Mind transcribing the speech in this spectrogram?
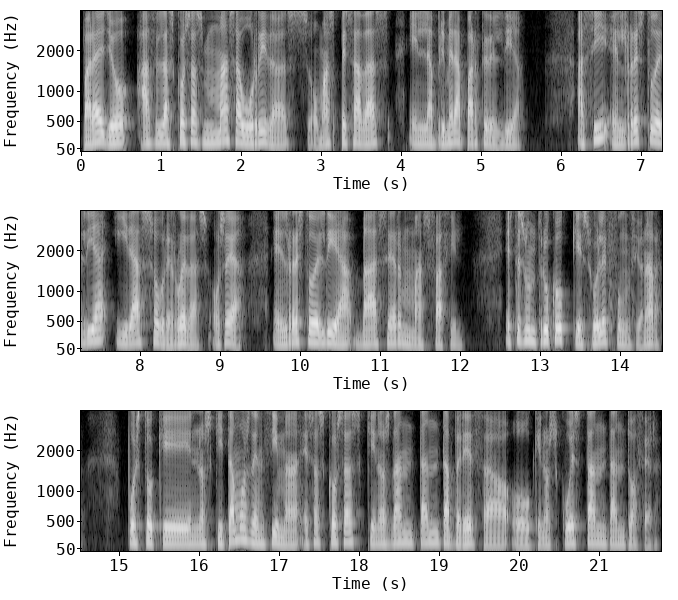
Para ello, haz las cosas más aburridas o más pesadas en la primera parte del día. Así el resto del día irá sobre ruedas, o sea, el resto del día va a ser más fácil. Este es un truco que suele funcionar, puesto que nos quitamos de encima esas cosas que nos dan tanta pereza o que nos cuestan tanto hacer.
